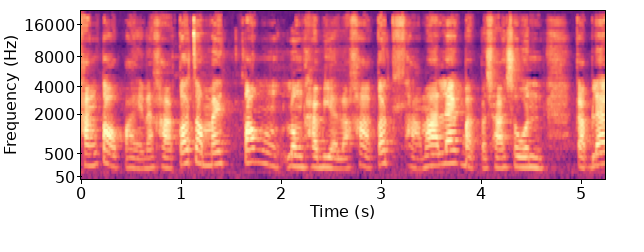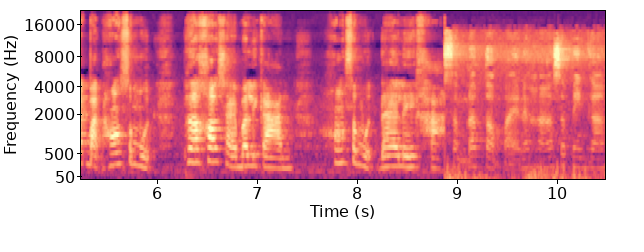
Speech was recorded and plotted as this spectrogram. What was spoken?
ครั้งต่อไปนะคะ ก็จะไม่ต้องลงทะเบียนแล้วค่ะ ก็สามารถแลกบัตรประชาชน กับแลกบัตรห้องสมุด เพื่อเข้าใช้บริการ ห้องสมุดได้เลยค่ะสำหรับต่อไปนะคะจะเป็นการ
